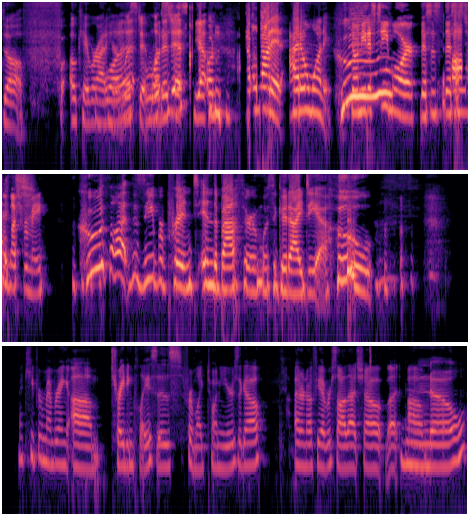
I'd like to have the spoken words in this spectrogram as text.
the f- okay, we're out of here. List it. What list is this? Yep. I don't, I don't want it. I don't want it. Who Don't need to see more. This is this is too much for me. Who thought the zebra print in the bathroom was a good idea? Who? I keep remembering um Trading Places from like 20 years ago. I don't know if you ever saw that show, but um, no.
